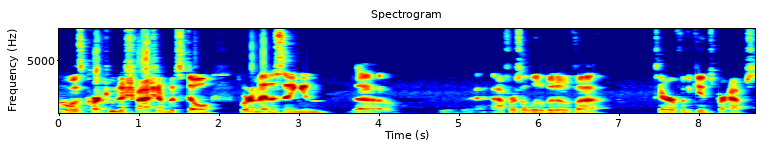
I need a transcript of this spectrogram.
almost cartoonish fashion, but still sort of menacing and uh, offers a little bit of uh, terror for the kids, perhaps.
